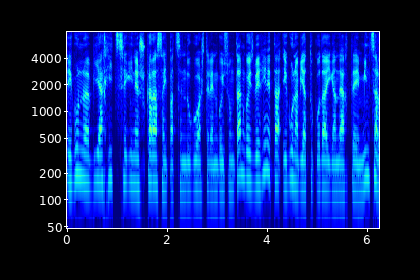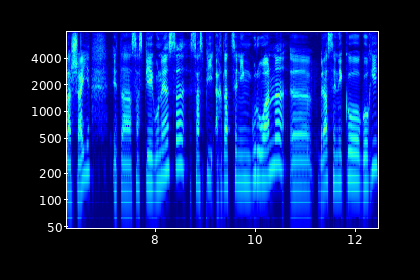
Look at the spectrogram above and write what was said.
Egun biarritz egin euskaraz aipatzen dugu astelen goizuntan, goiz begin, eta egun abiatuko da igande arte mintzalasai, eta zazpi egunez, zazpi ardatzen inguruan, e, beraz eneko gorri,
